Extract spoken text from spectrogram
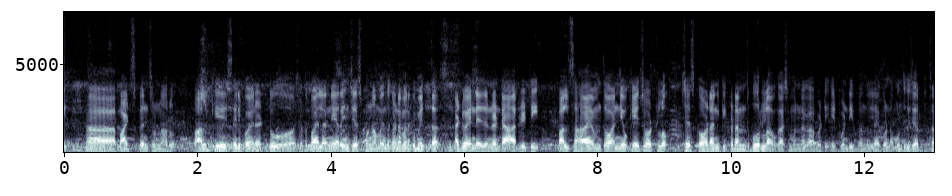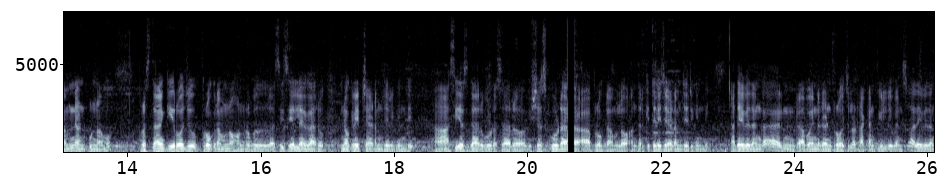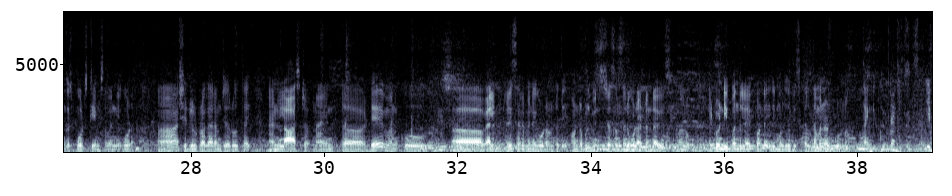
పార్టిసిపెంట్స్ ఉన్నారు. వాళ్ళకి సరిపోయినట్టు సదుపాయాలన్నీ అరేంజ్ చేసుకున్నాము. ఎందుకంటే మనకు పెద్ద అడ్వాంటేజ్ ఏంటంటే ఆర్డిటీ వాళ్ళ సహాయంతో అన్ని ఒకే చోట్లో చేసుకోవడానికి ఇక్కడ అనంతపూర్లో అవకాశం ఉన్నా కాబట్టి ఎటువంటి ఇబ్బందులు లేకుండా ముందుకు జరుపుతామని అనుకున్నాము. ప్రస్తుతానికి ఈరోజు ప్రోగ్రాంలో హానరబుల్ సీసీఎల్ఏ గారు ఇనాగ్రేట్ చేయడం జరిగింది. సిఎస్ గారు కూడా సార్ విషెస్ కూడా ఆ ప్రోగ్రాంలో అందరికీ తెలియజేయడం జరిగింది. అదేవిధంగా రాబోయిన రెండు రోజుల్లో ట్రాక్ అండ్ ఫీల్డ్ ఈవెంట్స్ అదేవిధంగా స్పోర్ట్స్ గేమ్స్ అవన్నీ కూడా షెడ్యూల్ ప్రకారం జరుగుతాయి. అండ్ లాస్ట్ నైన్త్ డే మనకు వ్యాలిడిటరీ సెరమనీ కూడా ఉంటుంది. ఆనరబుల్ మినిస్టర్స్ అందరూ కూడా అటెండ్ అయ్యిస్తున్నారు. ఎటువంటి ఇబ్బంది లేకుండా ఇది ముందుకు తీసుకెళ్తామని అనుకున్నాం. Thank you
